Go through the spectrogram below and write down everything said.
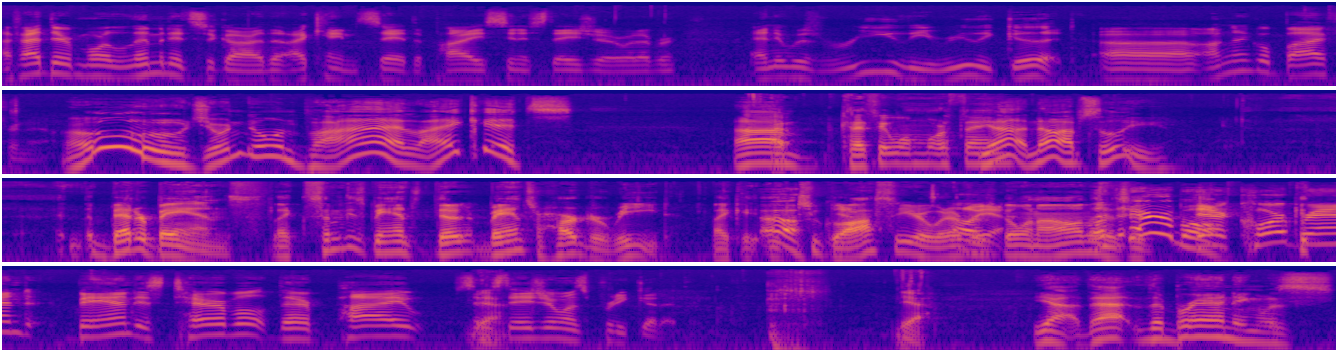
I've had their more limited cigar that I can't even say it, the Pi Synesthesia or whatever, and it was really really good. Uh, I'm gonna go buy for now. Oh, Jordan going buy, I like it. Um, Can I say one more thing? yeah, no, absolutely. better bands. Like some of these bands, their bands are hard to read. Like it's Oh, too glossy or whatever's yeah. going on. Well, It's- terrible. Their core brand band is terrible. Their Pi Synesthesia one's pretty good, I think. yeah. Yeah, that the branding was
